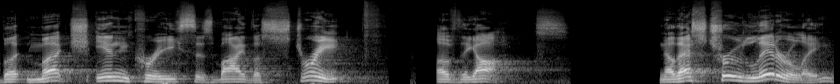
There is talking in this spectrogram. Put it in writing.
but much increase is by the strength of the ox. Now, that's true literally,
